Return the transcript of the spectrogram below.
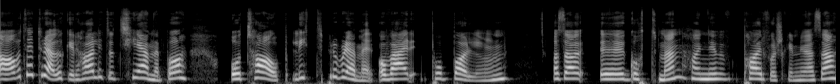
av og til tror jeg dere har litt å tjene på å ta opp litt problemer og være på ballen. Altså, uh, Gottman, han er parforskeren i USA,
